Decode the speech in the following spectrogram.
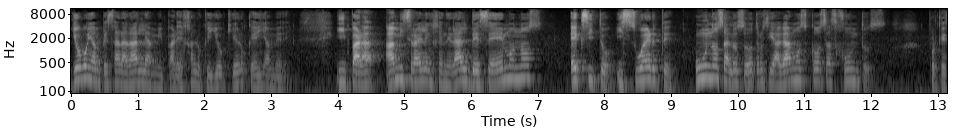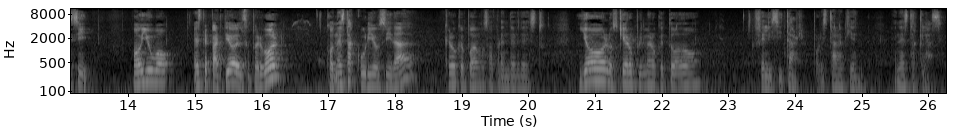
Yo voy a empezar a darle a mi pareja lo que yo quiero que ella me dé. y para Am Israel en general, deseémonos éxito y suerte unos a los otros y hagamos cosas juntos. Porque si hoy hubo este partido del Super Bowl, con esta curiosidad, creo que podemos aprender de esto. Yo los quiero primero que todo felicitar por estar aquí en, en esta clase.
